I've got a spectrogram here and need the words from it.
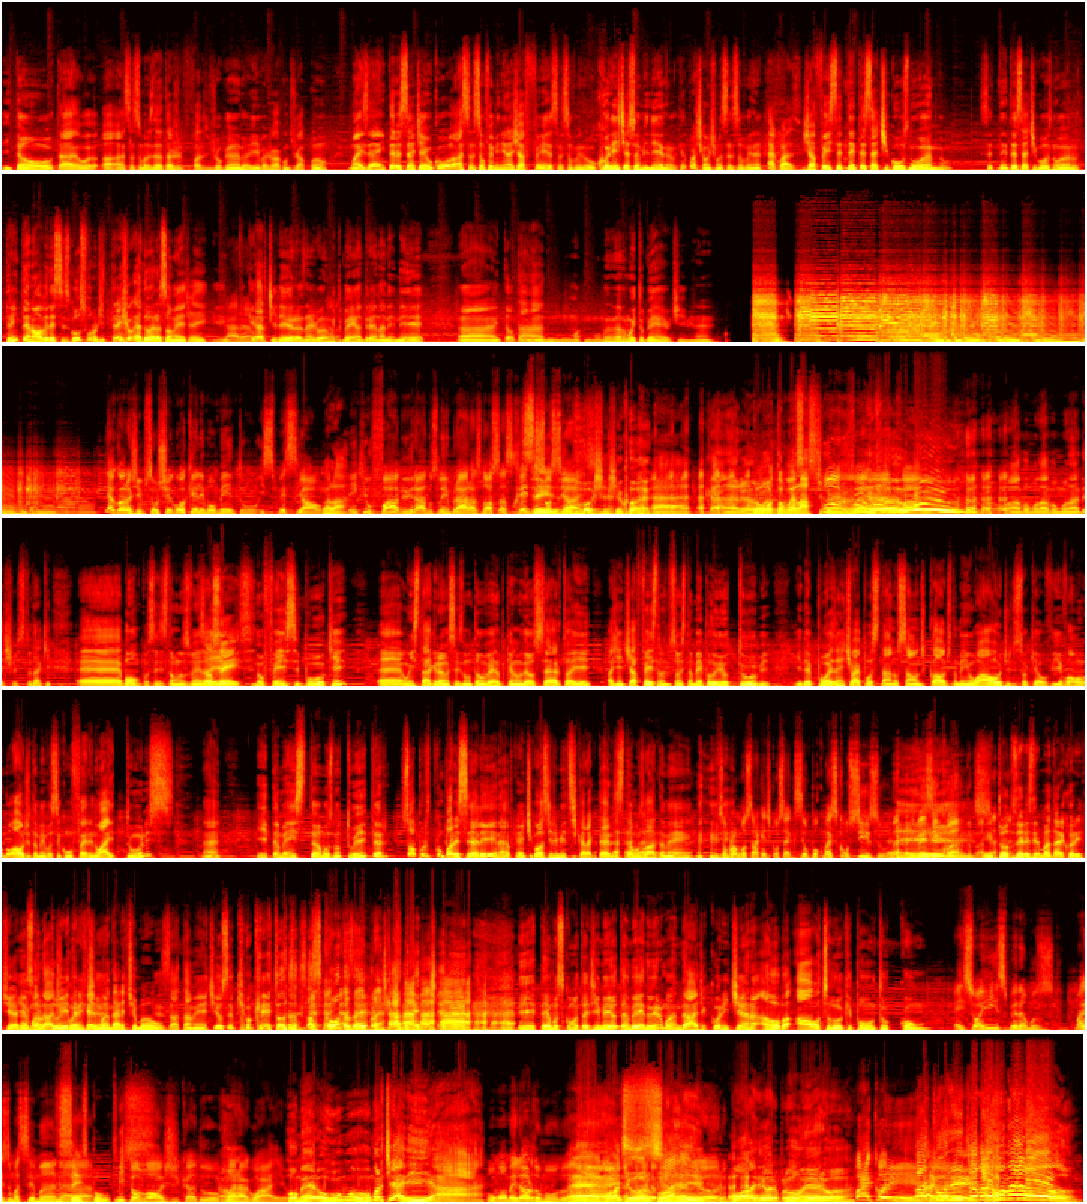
Então, tá, a, a seleção brasileira tá jogando aí, vai jogar contra o Japão. Mas é interessante aí, a seleção feminina já fez, a seleção feminina, o Corinthians feminino, que é praticamente uma seleção feminina, É, quase. já fez 77 gols no ano. 77 gols no ano. 39 desses gols foram de três jogadoras somente. Aí, Caramba. que artilheiras, né? Jogando Caramba. muito bem, Adriana Nenê. Ah, então tá mandando muito bem aí o time, né? E agora, Gibson, chegou aquele momento especial. Vai lá. Em que o Fábio irá nos lembrar as nossas redes Seis. sociais. Poxa, chegou. Ah, Caramba. Toma- toma um Nossa, elástico, Por né? favor, Fábio. Vamos lá, vamos lá, vamos lá, deixa eu estudar aqui. É, bom, vocês estão nos vendo são aí seis. no Facebook. É, o Instagram vocês não estão vendo porque não deu certo aí. A gente já fez transmissões também pelo YouTube. E depois a gente vai postar no SoundCloud também o áudio disso aqui ao vivo. O áudio também você confere no iTunes, né? E também estamos no Twitter, só por comparecer ali, né? Porque a gente gosta de limites de caracteres, estamos lá também. Só pra mostrar que a gente consegue ser um pouco mais conciso, né? De vez em quando. Em todos eles, Irmandade Corintiana, é só no Irmandade Twitter que é Corintiana. Irmandade Timão. Exatamente. Eu sei porque eu criei todas essas contas aí praticamente. e temos conta de e-mail também no irmandadecorintiana@outlook.com. É isso aí, esperamos mais uma semana De seis pontos. mitológica do Não. paraguaio. Romero rumo, rumo artilharia. Uma ao melhor do mundo, né? É, bola de ouro, pô. Bola de ouro. Bola de ouro pro Romero. Vai, Corinthians! Vai, Corinthians, vai, Romero!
